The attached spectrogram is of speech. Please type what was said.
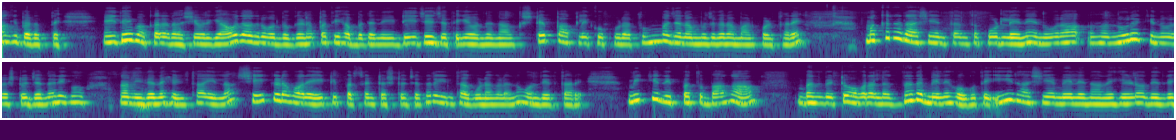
ಆಗಿ ಬರುತ್ತೆ. ಇದೇ ಮಕರ ರಾಶಿಯವರಿಗೆ ಯಾವುದಾದ್ರೂ ಒಂದು ಗಣಪತಿ ಹಬ್ಬದಲ್ಲಿ ಡಿ ಜೆ ಜೊತೆಗೆ ಒಂದು ನಾಲ್ಕು ಸ್ಟೆಪ್ ಹಾಕ್ಲಿಕ್ಕೂ ಕೂಡ ತುಂಬ ಜನ ಮುಜುಗರ ಮಾಡ್ಕೊಳ್ತಾರೆ. ಮಕರ ರಾಶಿ ಅಂತಂತ ಕೂಡಲೇ ನೂರ, ನೂರಕ್ಕೆ ನೂರಷ್ಟು ಜನರಿಗೂ ನಾನು ಇದನ್ನು ಹೇಳ್ತಾ ಇಲ್ಲ. ಶೇಕಡವಾರ ಏಯ್ಟಿ ಪರ್ಸೆಂಟಷ್ಟು ಜನರು ಇಂಥ ಗುಣಗಳನ್ನು ಹೊಂದಿರ್ತಾರೆ. ಮಿಕ್ಕಿದ ಇಪ್ಪತ್ತು ಭಾಗ ಬಂದ್ಬಿಟ್ಟು ಅವರ ಲಗ್ನದ ಮೇಲೆ ಹೋಗುತ್ತೆ. ಈ ರಾಶಿಯ ಮೇಲೆ ನಾನು ಹೇಳೋದಿದ್ರೆ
